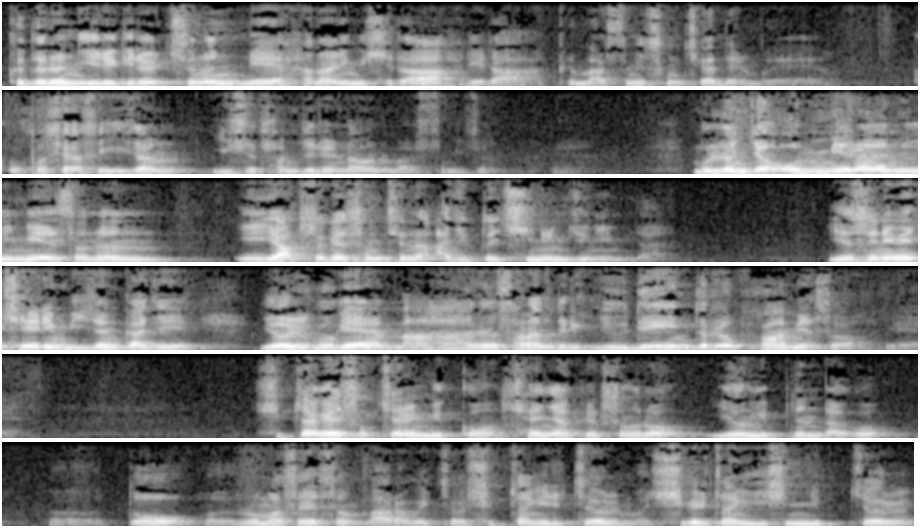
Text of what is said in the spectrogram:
그들은 이르기를 주는 내 하나님이시라 하리라. 그 말씀이 성취가 되는 거예요. 그 호세아서 2장 23절에 나오는 말씀이죠. 물론 이제 엄밀한 의미에서는 이 약속의 성취는 아직도 진행 중입니다. 예수님의 재림 이전까지 열국의 많은 사람들이 유대인들을 포함해서 예, 십자가의 속죄를 믿고 세약 백성으로 영입된다고 어, 또 로마서에서 말하고 있죠. 10장 1절, 11장 뭐 26절,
